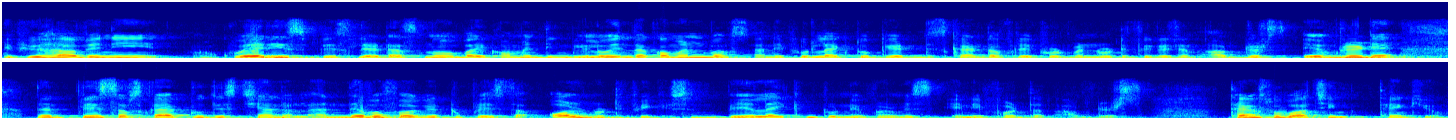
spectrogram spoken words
if you have any queries please let us know by commenting below in the comment box. And if you'd like to get this kind of recruitment notification updates every day then please subscribe to this channel and never forget to press the all notification bell icon to never miss any further updates. Thanks for watching. Thank you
